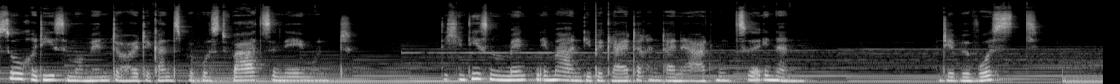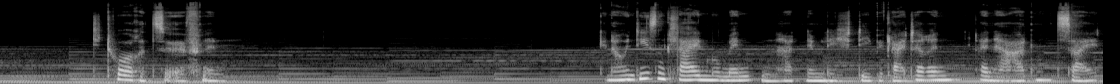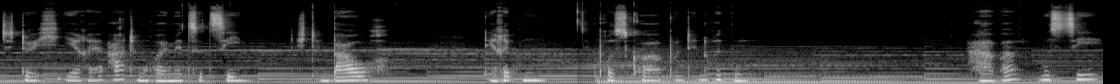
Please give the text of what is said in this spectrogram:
Suche diese Momente heute ganz bewusst wahrzunehmen und dich in diesen Momenten immer an die Begleiterin deiner Atmung zu erinnern und dir bewusst die Tore zu öffnen. Genau in diesen kleinen Momenten hat nämlich die Begleiterin deiner Atmung Zeit, durch ihre Atemräume zu ziehen, durch den Bauch, die Rippen, den Brustkorb und den Rücken aber du musst sie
